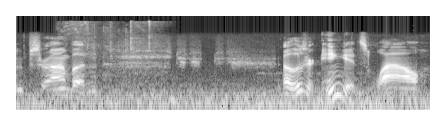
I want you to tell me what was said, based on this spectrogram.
Oops, wrong button. Oh, those are ingots. Wow.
